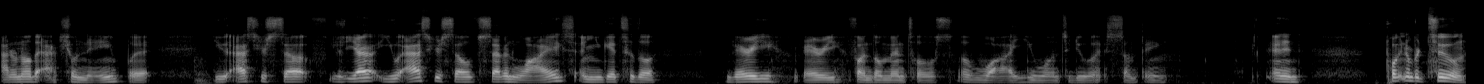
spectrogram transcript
I don't know the actual name, but you ask yourself, yeah, you ask yourself seven whys, and you get to the very, very fundamentals of why you want to do something. And point number two,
